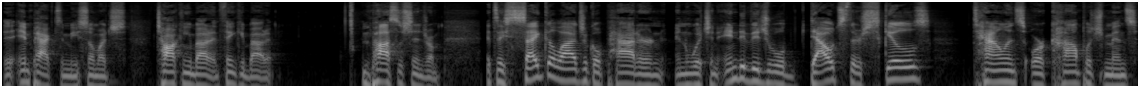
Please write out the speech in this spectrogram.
it impacted me so much talking about it and thinking about it. Imposter syndrome. It's a psychological pattern in which an individual doubts their skills, talents, or accomplishments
